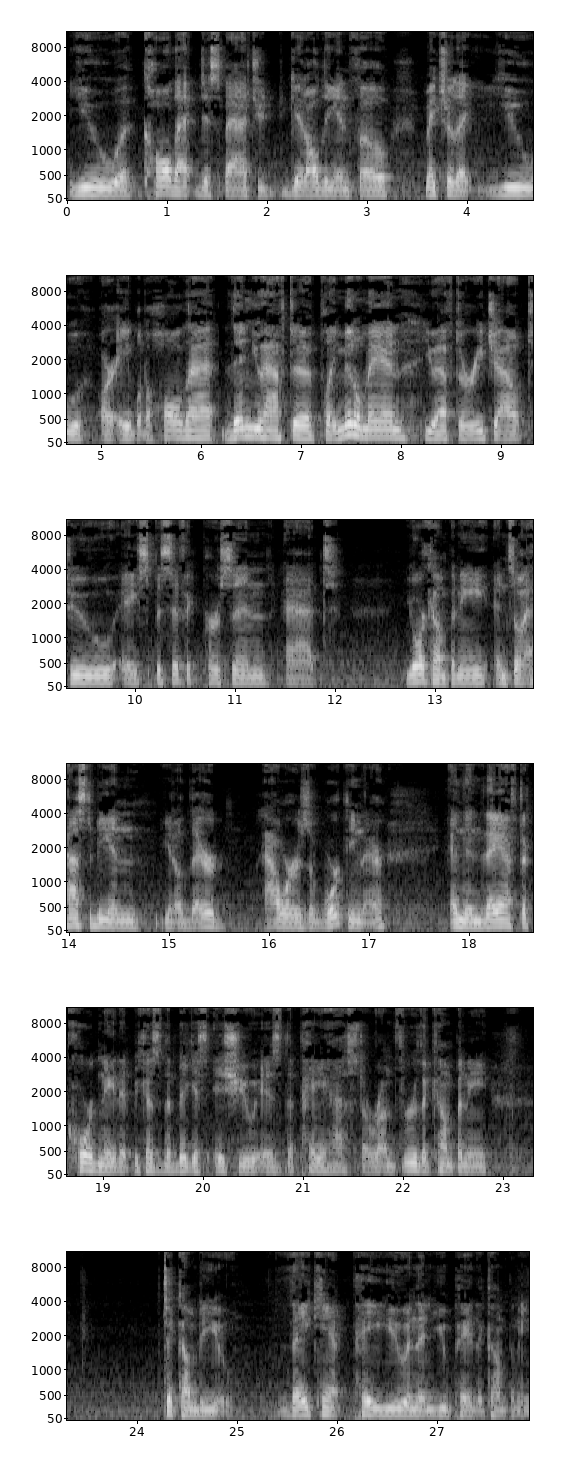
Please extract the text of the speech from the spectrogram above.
You call that dispatch, you get all the info, make sure that you are able to haul that. Then you have to play middleman. You have to reach out to a specific person at your company. And so it has to be in, you know, their hours of working there and then they have to coordinate it because the biggest issue is the pay has to run through the company to come to you. They can't pay you and then you pay the company.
